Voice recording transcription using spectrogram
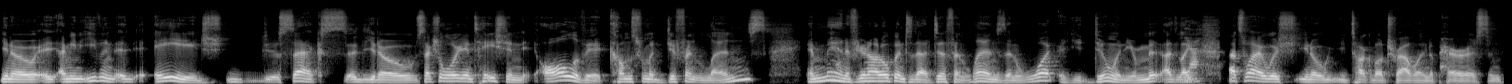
you know, I- mean, even uh, age, sex, uh, you know, sexual orientation, all of it comes from a different lens. And man, if you're not open to that different lens, then what are you doing? You're like Yeah. that's why I wish you know you talk about traveling to Paris and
